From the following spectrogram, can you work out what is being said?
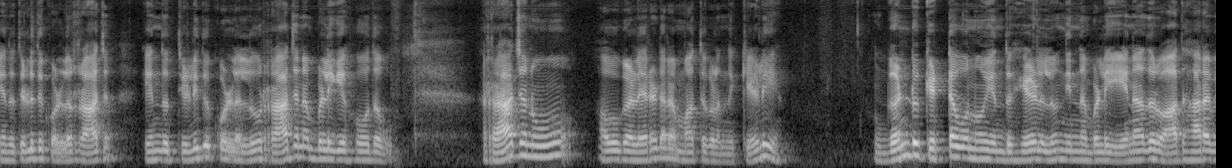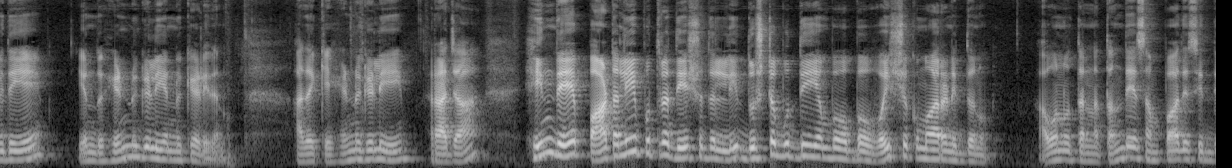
ಎಂದು ತಿಳಿದುಕೊಳ್ಳಲು ರಾಜ, ಎಂದು ತಿಳಿದುಕೊಳ್ಳಲು ರಾಜನ ಬಳಿಗೆ ಹೋದವು. ರಾಜನು ಅವುಗಳೆರಡರ ಮಾತುಗಳನ್ನು ಕೇಳಿ ಗಂಡು ಕೆಟ್ಟವನು ಎಂದು ಹೇಳಲು ನಿನ್ನ ಬಳಿ ಏನಾದರೂ ಆಧಾರವಿದೆಯೇ ಎಂದು ಹೆಣ್ಣುಗಿಳಿಯನ್ನು ಕೇಳಿದನು. ಅದಕ್ಕೆ ಹೆಣ್ಣುಗಿಳಿ, ರಾಜ, ಹಿಂದೆ ಪಾಟಲಿಪುತ್ರ ದೇಶದಲ್ಲಿ ದುಷ್ಟಬುದ್ಧಿ ಎಂಬ ಒಬ್ಬ ವೈಶ್ಯಕುಮಾರನಿದ್ದನು. ಅವನು ತನ್ನ ತಂದೆ ಸಂಪಾದಿಸಿದ್ದ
